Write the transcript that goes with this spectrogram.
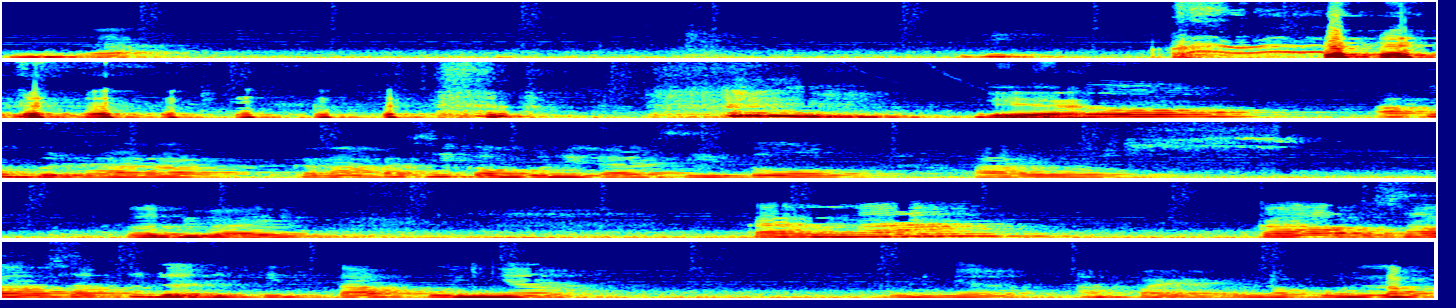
Enggak. Jadi Iya. tuh aku berharap kenapa sih komunikasi itu harus lebih baik? Karena kalau salah satu dari kita punya punya apa ya unek-unek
